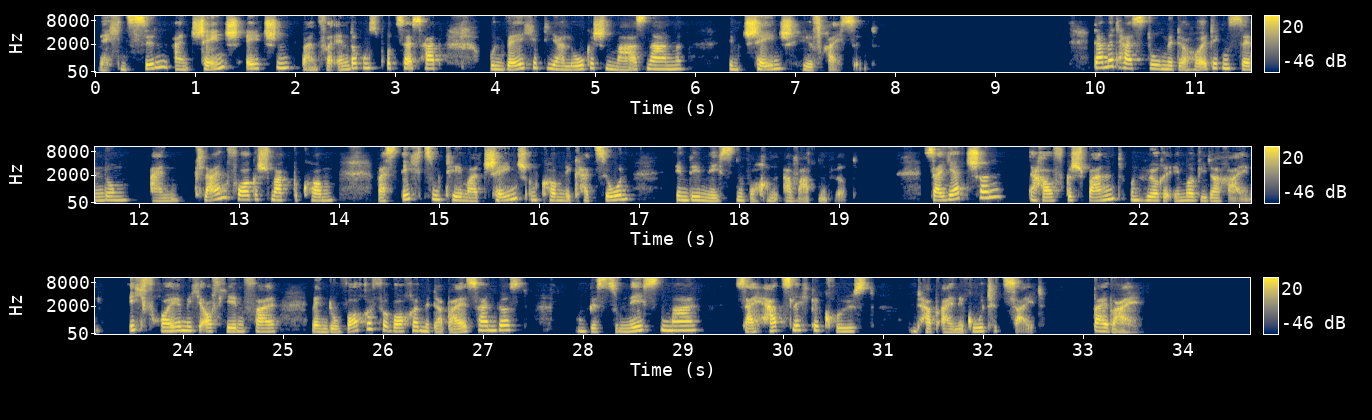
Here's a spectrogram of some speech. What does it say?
welchen Sinn ein Change Agent beim Veränderungsprozess hat und welche dialogischen Maßnahmen im Change hilfreich sind. Damit hast du mit der heutigen Sendung einen kleinen Vorgeschmack bekommen, was dich zum Thema Change und Kommunikation in den nächsten Wochen erwarten wird. Sei jetzt schon darauf gespannt und höre immer wieder rein. Ich freue mich auf jeden Fall, wenn du Woche für Woche mit dabei sein wirst. Und bis zum nächsten Mal sei herzlich gegrüßt und hab eine gute Zeit. Bye bye.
